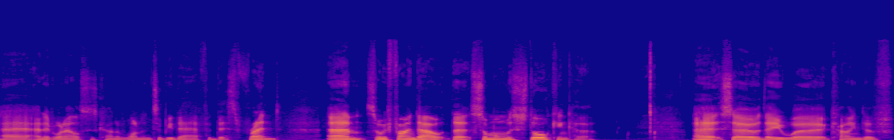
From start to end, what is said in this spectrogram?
Uh, and everyone else is kind of wanting to be there for this friend. Um, so we find out that someone was stalking her. Uh, so they were kind of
